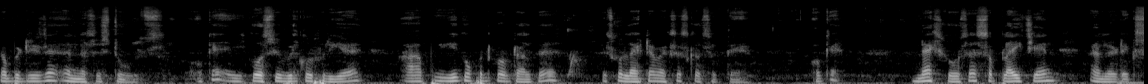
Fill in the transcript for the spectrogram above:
competitor analysis tools okay ये कोर्स भी बिल्कुल फ्री है। आप ये कूपन कोड डालकर इसको लाइफ टाइम एक्सेस कर सकते हैं। ओके नेक्स्ट कोर्स है सप्लाई चेन एनालिटिक्स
